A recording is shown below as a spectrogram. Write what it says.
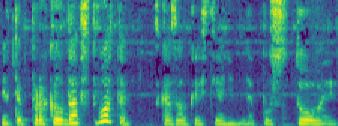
Это про колдовство-то, сказал крестьянин. Да пустое.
